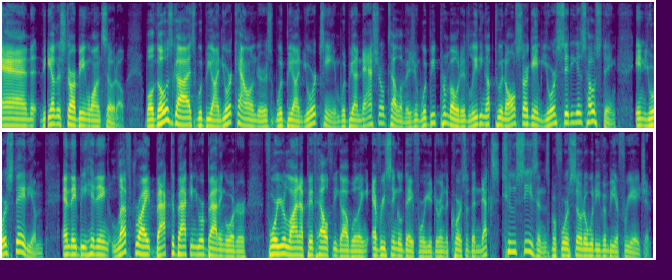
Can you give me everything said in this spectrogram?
And the other star being Juan Soto. Well, those guys would be on your calendars, would be on your team, would be on national television, would be promoted leading up to an all star game your city is hosting in your stadium, and they'd be hitting left, right, back to back in your batting order for your lineup, if healthy, God willing, every single day for you during the course of the next two seasons before Soto would even be a free agent.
